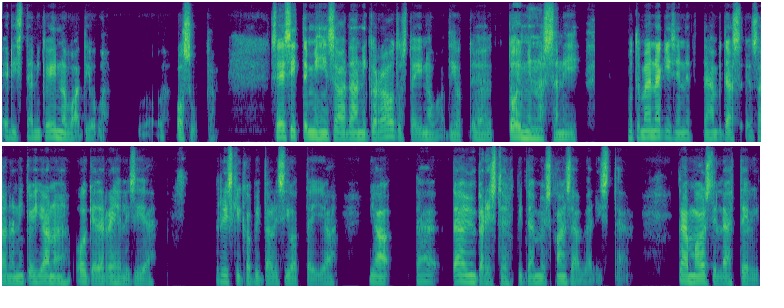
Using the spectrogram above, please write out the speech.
edistää niin innovaatio-osuutta. Se sitten, mihin saadaan niin rahoitusta innovaatiotoiminnassa, niin mutta mä näkisin, että tähän pitäisi saada niin hienoja, oikeita, rehellisiä riskikapitalisijoittajia ja tämä, tämä ympäristö pitää myös kansainvälistää. Tämä mahdollisesti lähtee niin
